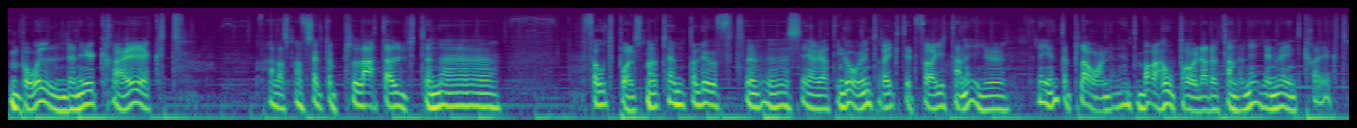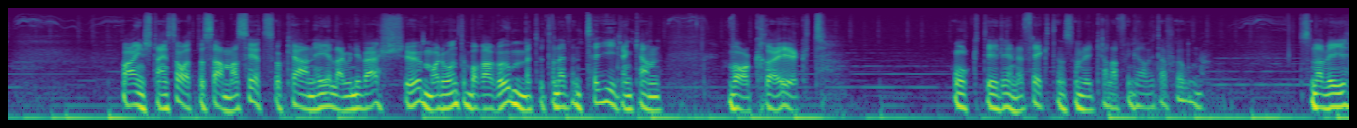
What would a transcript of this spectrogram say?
boll, den är ju krökt. Alla som har försökt att platta ut en eh, fotboll som man har tömt på luft eh, eh, ser ju att det går ju inte riktigt för ytan är ju den är inte plan, den är inte bara hoprullad utan den är genuint krökt. Och Einstein sa att på samma sätt så kan hela universum och då inte bara rummet utan även tiden kan vara krökt. Och det är den effekten som vi kallar för gravitation. Så när vi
